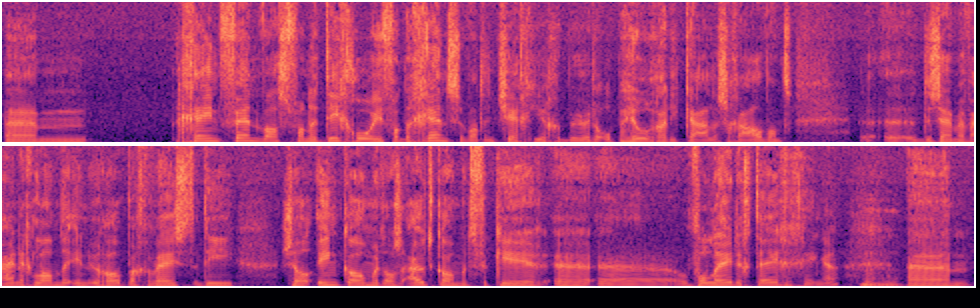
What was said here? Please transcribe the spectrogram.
um, geen fan was van het dichtgooien van de grenzen. Wat in Tsjechië gebeurde op heel radicale schaal. Want er zijn maar weinig landen in Europa geweest die zowel inkomend als uitkomend verkeer uh, volledig tegengingen. Mm -hmm. um,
